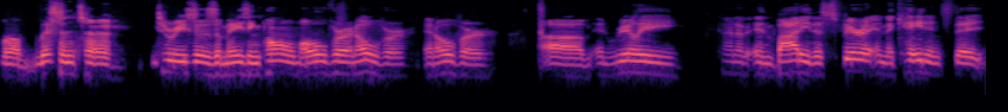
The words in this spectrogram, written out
Well, listen to Teresa's amazing poem over and over and over, um, and really kind of embody the spirit and the cadence that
